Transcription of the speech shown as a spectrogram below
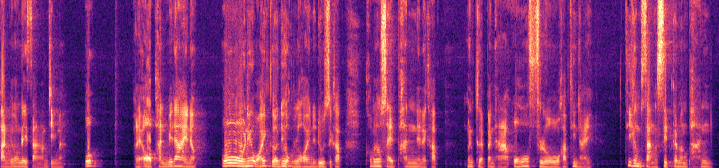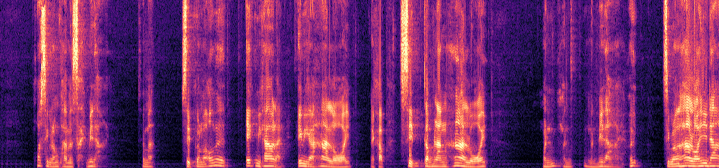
พันก็ต้องได้ 3 จริงไหมโอ้อะไรออกพันไม่ได้เนาะ โอ้เนี่ยบอกให้เกินที่ 600เนี่ยดูสิครับเขาไม่ต้องใส่พันเนี่ยนะครับ มันเกิดปัญหา overflow ครับที่ไหน ที่คำสั่ง 10กำลังพันเพราะ10กำลังพันมันใส่ไม่ได้ใช่ไหมสิบกำลังโอ้ย x มีค่าเท่าไหร่ x มีค่าห้าร้อยนะครับสิบกำลังห้าร้อยมันมันมันไม่ได้เอ้ยสิบกำลังห้าร้อยนี่ได้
